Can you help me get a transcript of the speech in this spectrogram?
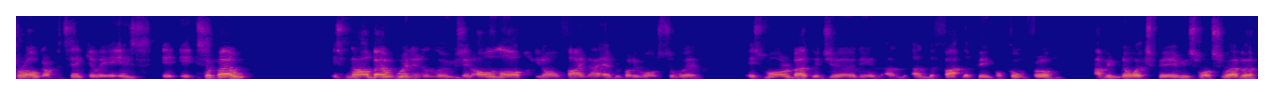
program particularly is it, it's about it's not about winning and losing. Although you know on fight night everybody wants to win, it's more about the journey and, and, and the fact that people come from having no experience whatsoever.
